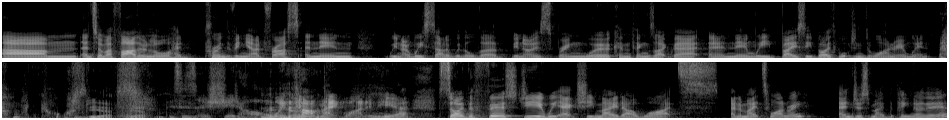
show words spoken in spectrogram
um, and so my father-in-law had pruned the vineyard for us, and then you know we started with all the you know spring work and things like that, and then we basically both walked into the winery and went, "Oh my god, yeah, yeah. this is a shithole. We can't make wine in here." So the first year we actually made our whites at a mate's winery and just made the Pinot there,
